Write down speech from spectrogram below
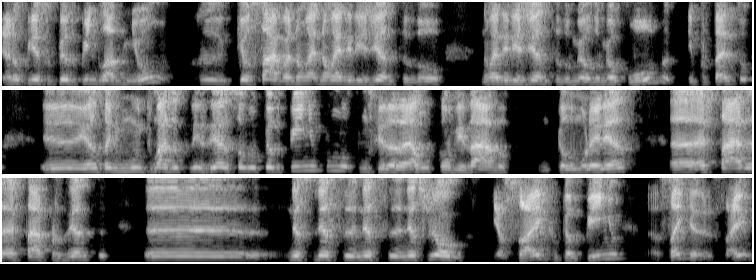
eu não conheço o Pedro Pinho de lado nenhum, eh, que eu saiba, não é, não é dirigente do, não é dirigente do meu, do meu clube e, portanto, eh, eu não tenho muito mais o que dizer sobre o Pedro Pinho como, como cidadão convidado pelo Moreirense a, estar, a estar presente nesse, nesse, nesse, nesse jogo. Eu sei que o Pedro Pinho, eu sei que sei,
